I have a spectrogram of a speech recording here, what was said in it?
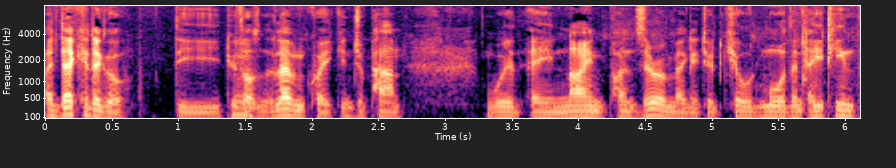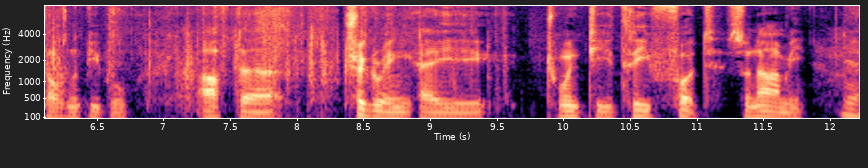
a decade ago, the 2011 quake in Japan with a 9.0 magnitude killed more than 18,000 people after triggering a 23 foot tsunami. Yeah.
